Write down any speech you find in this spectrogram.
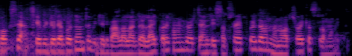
বক্সে আজকে ভিডিওটা পর্যন্ত ভিডিওটি ভালো লাগলে লাইক করে কমেন্ট করে চ্যানেলটি সাবস্ক্রাইব করে দেবেন। ধন্যবাদ সবাইকে, আসসালামু আলাইকুম।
